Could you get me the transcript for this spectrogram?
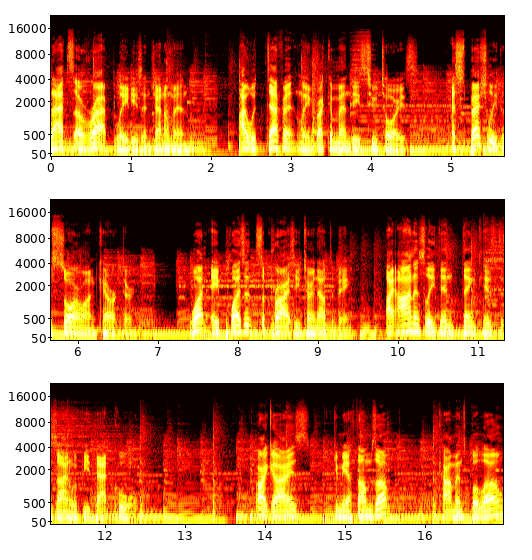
That's a wrap, ladies and gentlemen. I would definitely recommend these two toys, especially the Sauron character. What a pleasant surprise he turned out to be. I honestly didn't think his design would be that cool. Alright, guys, give me a thumbs up, comments below.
